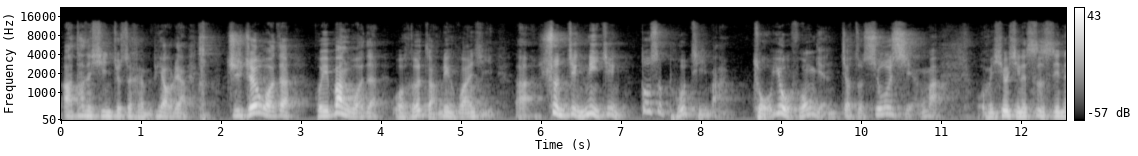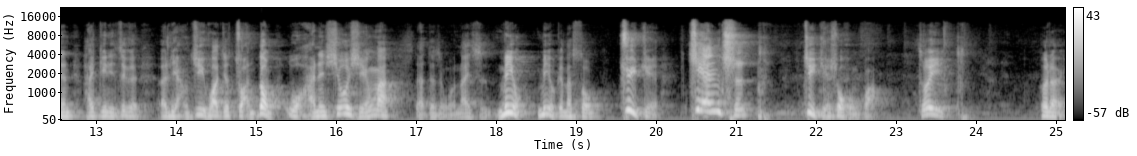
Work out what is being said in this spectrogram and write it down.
啊，他的心就是很漂亮；指责我的、诽谤我的，我合掌令欢喜啊。顺境逆境都是菩提嘛，左右逢源叫做修行嘛。我们修行了四十年，还给你这个呃两句话就转动，我还能修行吗？啊，但是我那一次没有没有跟他说，拒绝，坚持拒绝说红话，所以后来。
